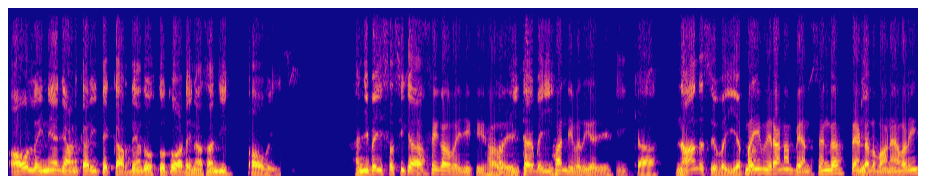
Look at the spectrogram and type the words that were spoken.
ਆਓ ਲੈਨੇ ਆ ਜਾਣਕਾਰੀ ਤੇ ਕਰਦੇ ਆ ਦੋਸਤੋ ਤੁਹਾਡੇ ਨਾਲ ਸਾਂਝੀ। ਆਓ ਬਈ। ਹਾਂਜੀ ਬਾਈ ਸਤਿ ਸ਼੍ਰੀ ਸਤਿ ਅਕਾਲ ਸ੍ਰੀ ਅਕਾਲ ਬਾਈ ਜੀ ਕੀ ਹਾਲ ਹੈ ਜੀ? ਠੀਕ ਠਾਕ ਬਾਈ? ਹਾਂਜੀ ਵਧੀਆ ਜੀ। ਠੀਕ ਆ। ਨਾਂ ਦੱਸਿਓ ਬਾਈ ਆਪਣਾ। ਬਾਈ ਮੇਰਾ ਨਾਮ ਬੇਅੰਤ ਸਿੰਘ ਪਿੰਡ। ਲਵਾਣਿਆਂ ਵਾਲੀ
